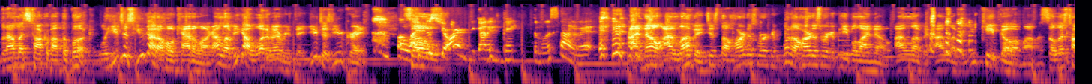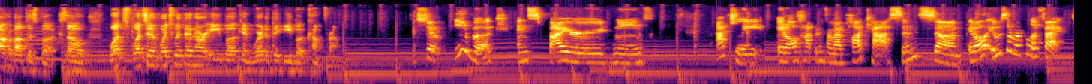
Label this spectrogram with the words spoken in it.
but now let's talk about the book. Well, you just you got a whole catalog. I love you got one of everything. You just you're great. Well, so, life is short. You got to make the most out of it. I know. I love it. Just the hardest working one of the hardest working people I know. I love it. I love it. You keep going, Mama. So let's talk about this book. So what's what's in what's within our ebook and where did the ebook come from? So, ebook inspired me. Actually, it all happened from my podcast. Since um, it all, it was a ripple effect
